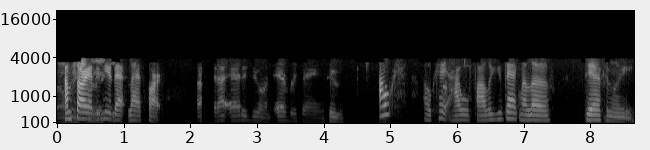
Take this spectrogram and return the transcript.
I'll I'm sorry, sure I didn't hear get- that last part. I said I added you on everything too. Okay, okay, I will follow you back, my love. Definitely.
